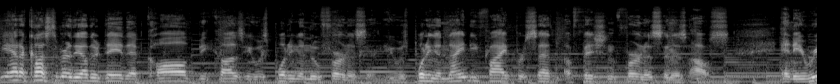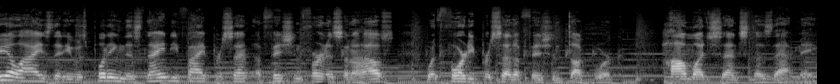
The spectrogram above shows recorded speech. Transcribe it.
We had a customer the other day that called because he was putting a new furnace in. He was putting a 95% efficient furnace in his house. And he realized that he was putting this 95% efficient furnace in a house with 40% efficient ductwork. How much sense does that make?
